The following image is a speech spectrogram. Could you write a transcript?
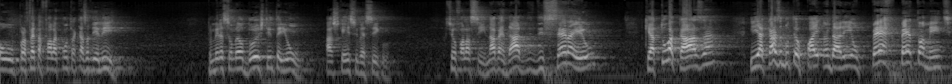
o profeta fala contra a casa de Eli. 1 Samuel 2, 31, acho que é esse o versículo. O Senhor fala assim: Na verdade, dissera eu que a tua casa e a casa do teu pai andariam perpetuamente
